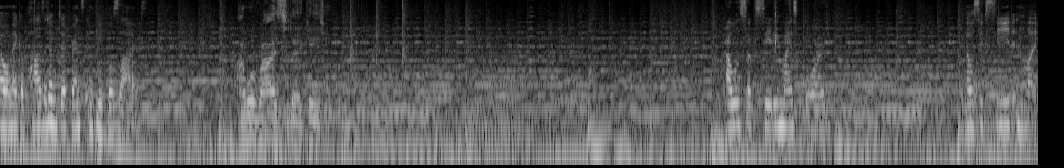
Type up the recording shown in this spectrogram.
I will make a positive difference in people's lives. I will rise to the occasion. I will succeed in my sport. I will succeed in life.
